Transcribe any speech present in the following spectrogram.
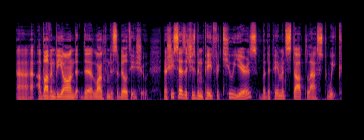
uh, above and beyond the long term disability issue. Now, she says that she's been paid for two years, but the payment stopped last week.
